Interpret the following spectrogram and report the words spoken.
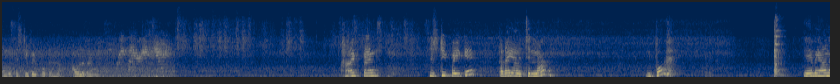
நம்ம சிக்ஸ்டி ஃபைவ் போட்டுடலாம். அவ்வளோதாங்க. ஹாய் ஃப்ரெண்ட்ஸ் சிக்ஸ்டி ஃபைவ்க்கு கடையை வச்சிடலாம். இப்போ தேவையான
